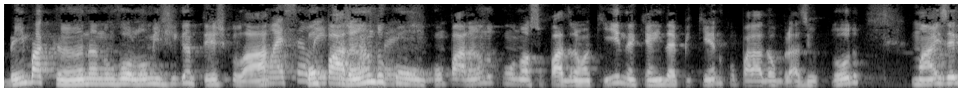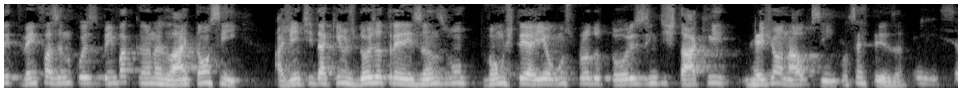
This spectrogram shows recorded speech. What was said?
bem bacana, num volume gigantesco lá, Um comparando com, comparando com o nosso padrão aqui, né, que ainda é pequeno comparado ao Brasil todo, mas ele vem fazendo coisas bem bacanas lá. Então, assim, a gente daqui uns dois ou três anos vão- vamos ter aí alguns produtores em destaque regional, sim, com certeza. Isso.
